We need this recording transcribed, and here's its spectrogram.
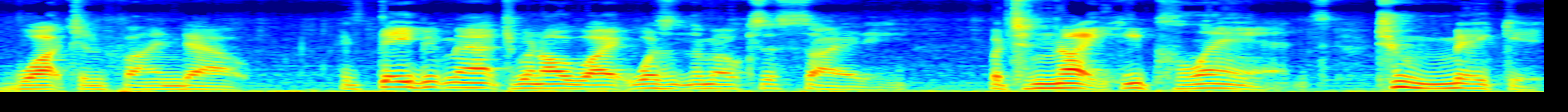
Watch and find out. His debut match went alright, wasn't the most exciting, but tonight he plans to make it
